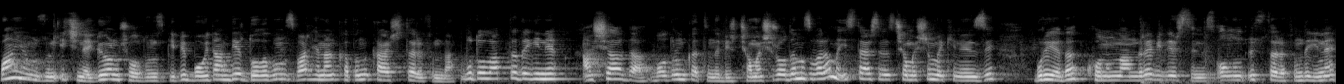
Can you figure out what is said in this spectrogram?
Banyomuzun içine görmüş olduğunuz gibi boydan bir dolabımız var hemen kapının karşı tarafında. Bu dolapta da yine aşağıda bodrum katında bir çamaşır odamız var ama isterseniz çamaşır makinenizi buraya da konumlandırabilirsiniz. Onun üst tarafında yine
